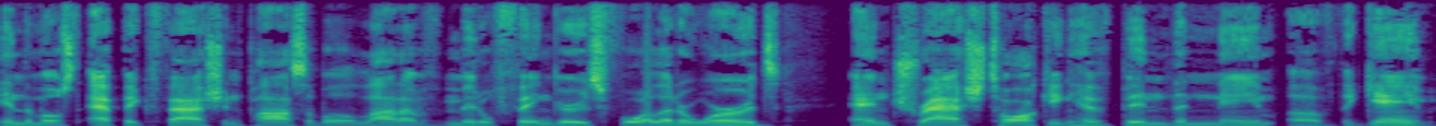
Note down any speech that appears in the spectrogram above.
in the most epic fashion possible. A lot of middle fingers, four letter words and trash talking have been the name of the game.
